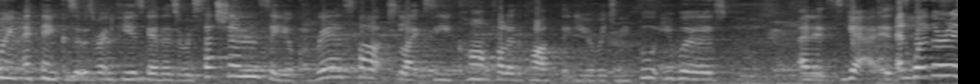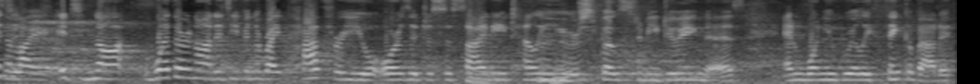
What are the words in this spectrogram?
point, I think because it was written a few years ago, there's a recession, so your career's fucked. Like, so you can't follow the path that you originally thought you would. And it's yeah, it's. And whether it's like it's not whether or not it's even the right path for you, or is it just society mm-hmm. telling you you're mm-hmm. supposed to be doing this? And when you really think about it,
